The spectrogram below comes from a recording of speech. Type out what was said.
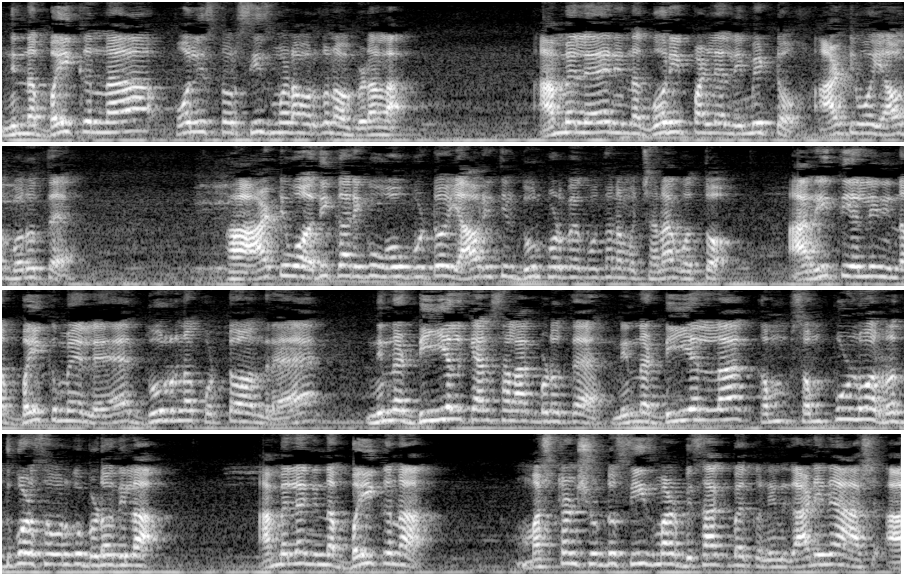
ನಿನ್ನ ಬೈಕ್ ಅನ್ನ ಪೊಲೀಸ್ನವ್ರು ಸೀಸ್ ಮಾಡೋವರೆಗೂ ನಾವು ಬಿಡಲ್ಲ. ಆಮೇಲೆ ನಿನ್ನ Goripalya limit, R T O ಯಾವ್ದು ಬರುತ್ತೆ? ಆ ಆರ್ ಟಿ ಒ ಅಧಿಕಾರಿಗೂ ಹೋಗ್ಬಿಟ್ಟು ಯಾವ ರೀತಿ ದೂರ್ ಕೊಡ್ಬೇಕು ಅಂತ ನಮಗೆ ಚೆನ್ನಾಗಿ ಗೊತ್ತು. ಆ ರೀತಿಯಲ್ಲಿ ನಿನ್ನ ಬೈಕ್ ಮೇಲೆ ದೂರನ್ನ ಕೊಟ್ಟು ಅಂದ್ರೆ ನಿನ್ನ ಡಿ ಎಲ್ ಕ್ಯಾನ್ಸಲ್ ಆಗ್ಬಿಡುತ್ತೆ. ನಿನ್ನ ಡಿ ಎಲ್ ಕಂ ಸಂಪೂರ್ಣವಾಗಿ ರದ್ದುಗೊಳಿಸೋವರೆಗೂ ಬಿಡೋದಿಲ್ಲ. ಆಮೇಲೆ ನಿನ್ನ ಬೈಕ್ನ ಮಸ್ಟ್ ಅಂಡ್ ಶುಡ್ ಸೀಸ್ ಮಾಡಿ ಬಿಸಾಕ್ಬೇಕು. ನಿನ್ನ ಗಾಡಿನೇ ಆ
